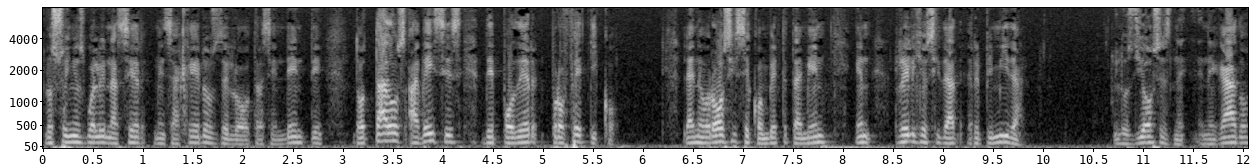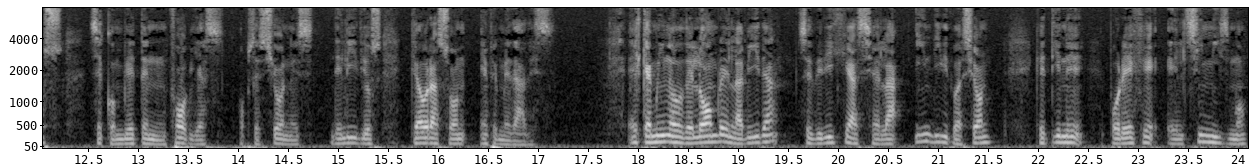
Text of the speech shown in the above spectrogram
Los sueños vuelven a ser mensajeros de lo trascendente, dotados a veces de poder profético. La neurosis se convierte también en religiosidad reprimida, los dioses negados se convierten en fobias, obsesiones, delirios que ahora son enfermedades. El camino del hombre en la vida se dirige hacia la individuación que tiene por eje el sí mismo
